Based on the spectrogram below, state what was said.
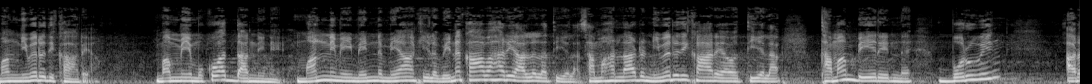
මං නිවැරදිකාරයා මං මේ මොකවත් දන්නේ නෑ මන්න මේ මෙන්න මෙයා කියලා වෙන කාවහරි අල්ලලා තියලා සමහරලාට නිවැරදිකාරයාව තියලා තමන් බේරෙන්න බොරුවෙන් අර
